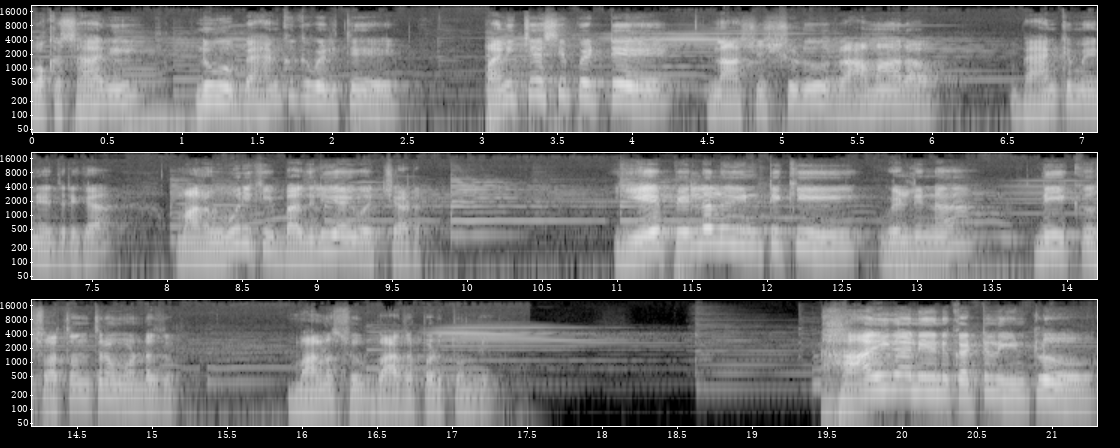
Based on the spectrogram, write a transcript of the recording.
ఒకసారి నువ్వు బ్యాంకుకు వెళితే పనిచేసి పెట్టే నా శిష్యుడు రామారావు బ్యాంక్ మేనేజర్గా మన ఊరికి బదిలీ అయి వచ్చాడు. ఏ పిల్లలు ఇంటికి వెళ్ళినా నీకు స్వతంత్రం ఉండదు. మనసు బాధపడుతుంది. హాయిగా నేను కట్టిన ఇంట్లో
